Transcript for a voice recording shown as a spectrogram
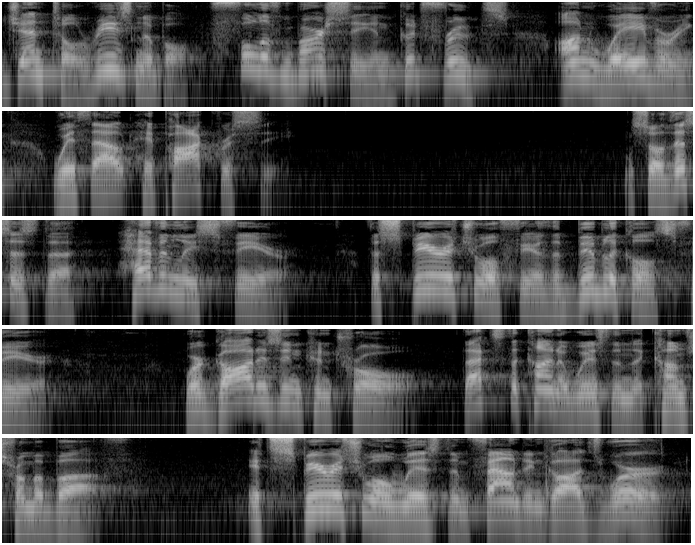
gentle, reasonable, full of mercy and good fruits, unwavering, without hypocrisy. So this is the heavenly sphere, the spiritual sphere, the biblical sphere, where God is in control, that's the kind of wisdom that comes from above. It's spiritual wisdom found in God's word.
